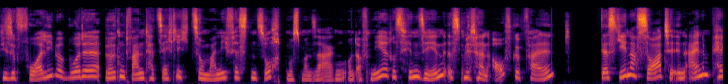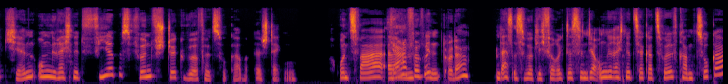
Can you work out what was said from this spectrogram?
diese Vorliebe wurde irgendwann tatsächlich zur manifesten Sucht, muss man sagen. Und auf näheres Hinsehen ist mir dann aufgefallen, dass je nach Sorte in einem Päckchen umgerechnet vier bis fünf Stück Würfelzucker äh, stecken. Und zwar. Ja, ähm, verrückt, in, oder? Das ist wirklich verrückt. Das sind ja umgerechnet circa 12 Gramm Zucker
